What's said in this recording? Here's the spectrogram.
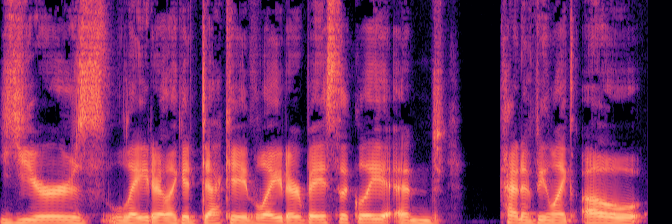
years later, like a decade later basically and kind of being like, "Oh,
